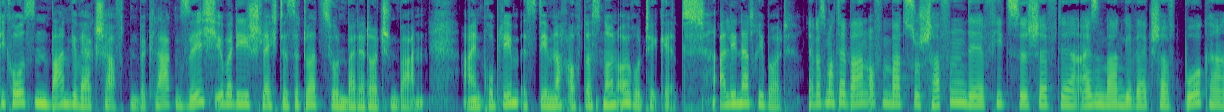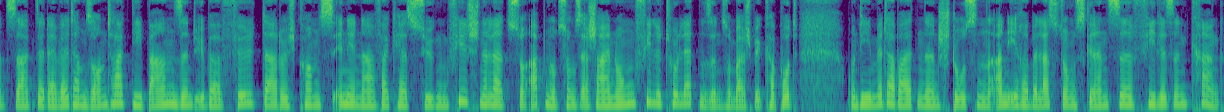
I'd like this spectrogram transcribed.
Die großen Bahngewerkschaften beklagen sich über die schlechte Situation bei der Deutschen Bahn. Ein Problem ist demnach auch das 9-Euro-Ticket. Alina Tribold. Ja, das macht der Bahn offenbar zu schaffen. Der Vizechef der Eisenbahngewerkschaft Burkhardt sagte der Welt am Sonntag, die Bahnen sind überfüllt. Dadurch kommt es in den Nahverkehrszügen viel schneller zu Abnutzungserscheinungen. Viele Toiletten sind zum Beispiel kaputt und die Mitarbeitenden stoßen an ihre Belastungsgrenze. Viele sind krank.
